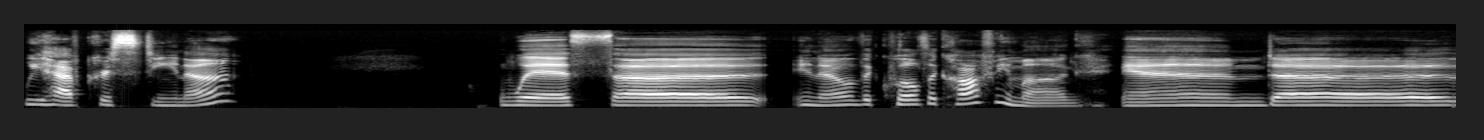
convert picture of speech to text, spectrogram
we have Christina with uh you know the quilted coffee mug and uh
